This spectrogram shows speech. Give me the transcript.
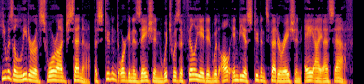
He was a leader of Swaraj Sena, a student organisation which was affiliated with All India Students Federation (AISF).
